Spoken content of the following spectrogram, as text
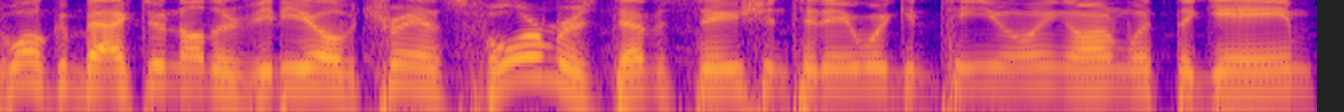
welcome back to another video of Transformers Devastation. Today we're continuing on with the game,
